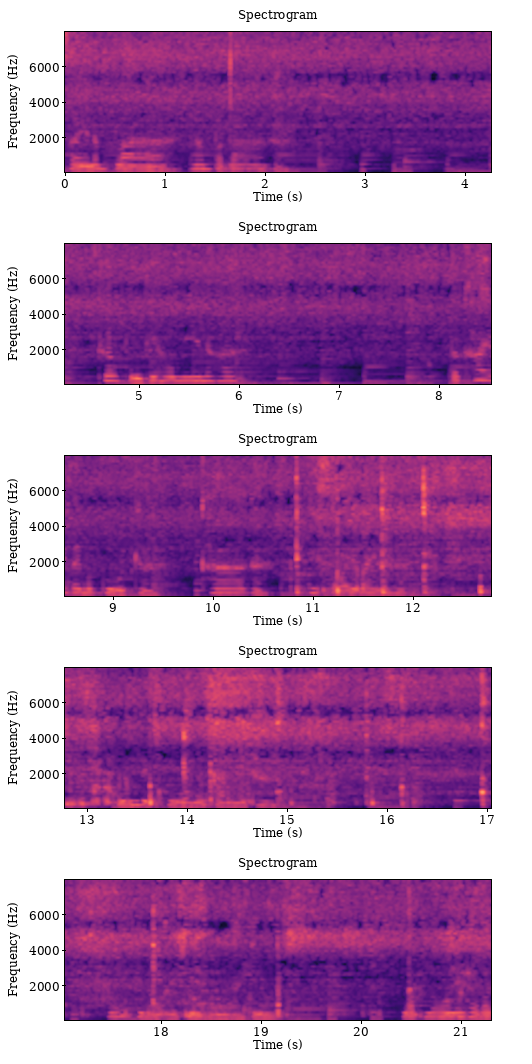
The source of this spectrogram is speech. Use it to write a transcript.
ใส่น้ำปลา น้ำปลาร้าค่ะ เครื่องปรุงที่เขามีนะคะ ตะไคร้ใบมะกรูดค่ะข่าค่ะ ที่ซอยไว้นะคะ น้ำเดือดครัวน้ำกันเลยค่ะพี่น้องไอ้กินหอมหลายพี่น้อง รับรองเลยค่ะว่า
